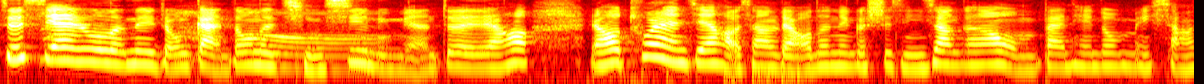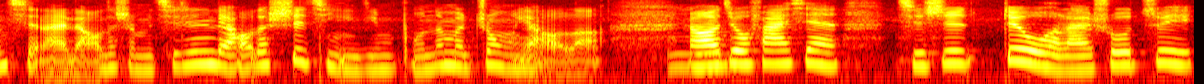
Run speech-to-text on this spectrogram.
就陷入了那种感动的情绪里面。对，然后然后突然间好像聊的那个事情，像刚刚我们半天都没想起来聊的什么，其实聊的事情已经不那么重要了。然后就发现，其实对我来说最。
